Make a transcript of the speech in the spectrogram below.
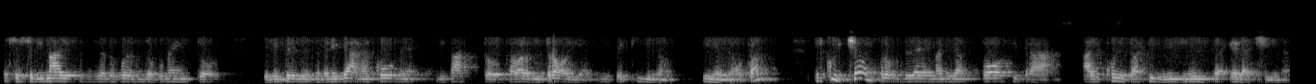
Lo stesso Di Maio è stato tirato fuori un documento dell'intelligenza americana come di fatto cavallo di Troia di Pechino in Europa, per cui c'è un problema di rapporti tra alcuni partiti di sinistra e la Cina.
